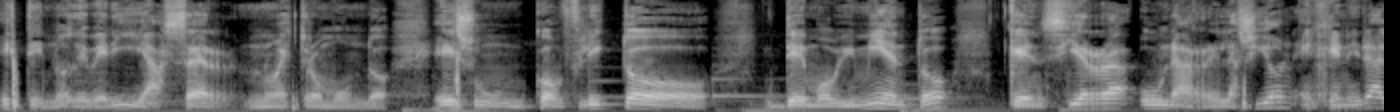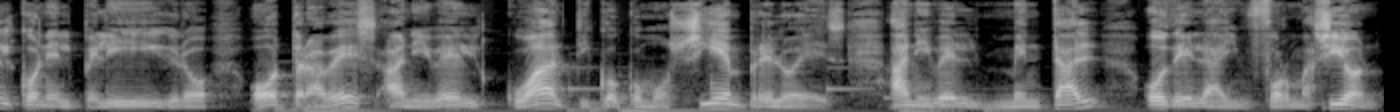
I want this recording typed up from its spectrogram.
Este no debería ser nuestro mundo. Es un conflicto de movimiento que encierra una relación en general con el peligro, otra vez a nivel cuántico, como siempre lo es, a nivel mental o de la información,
